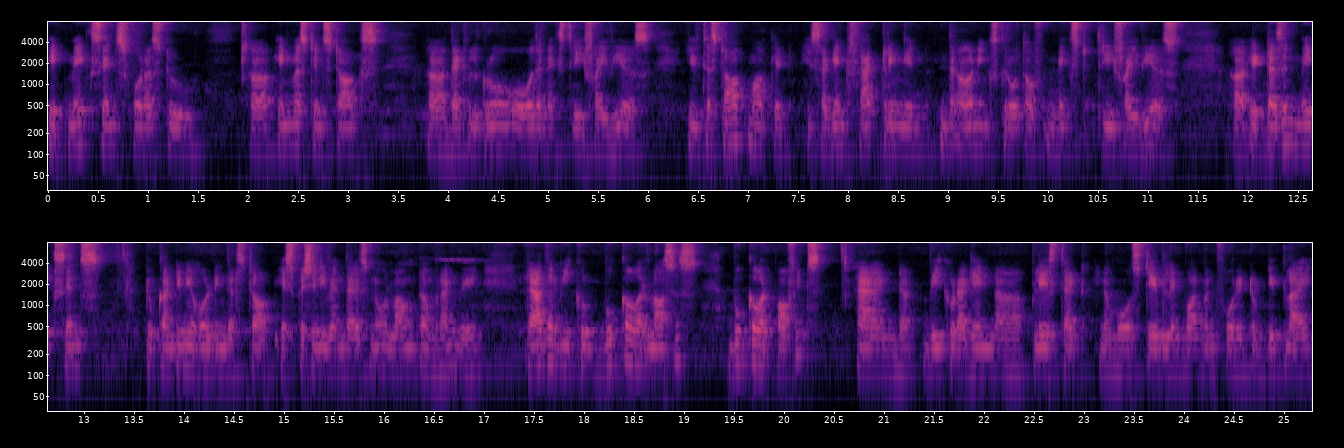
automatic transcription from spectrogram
it makes sense for us to uh, invest in stocks uh, that will grow over the next three five years if the stock market is again factoring in the earnings growth of next three five years uh, it doesn't make sense to continue holding that stock especially when there is no long term runway. Rather we could book our losses book our profits and we could again uh, place that in a more stable environment for it to deploy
